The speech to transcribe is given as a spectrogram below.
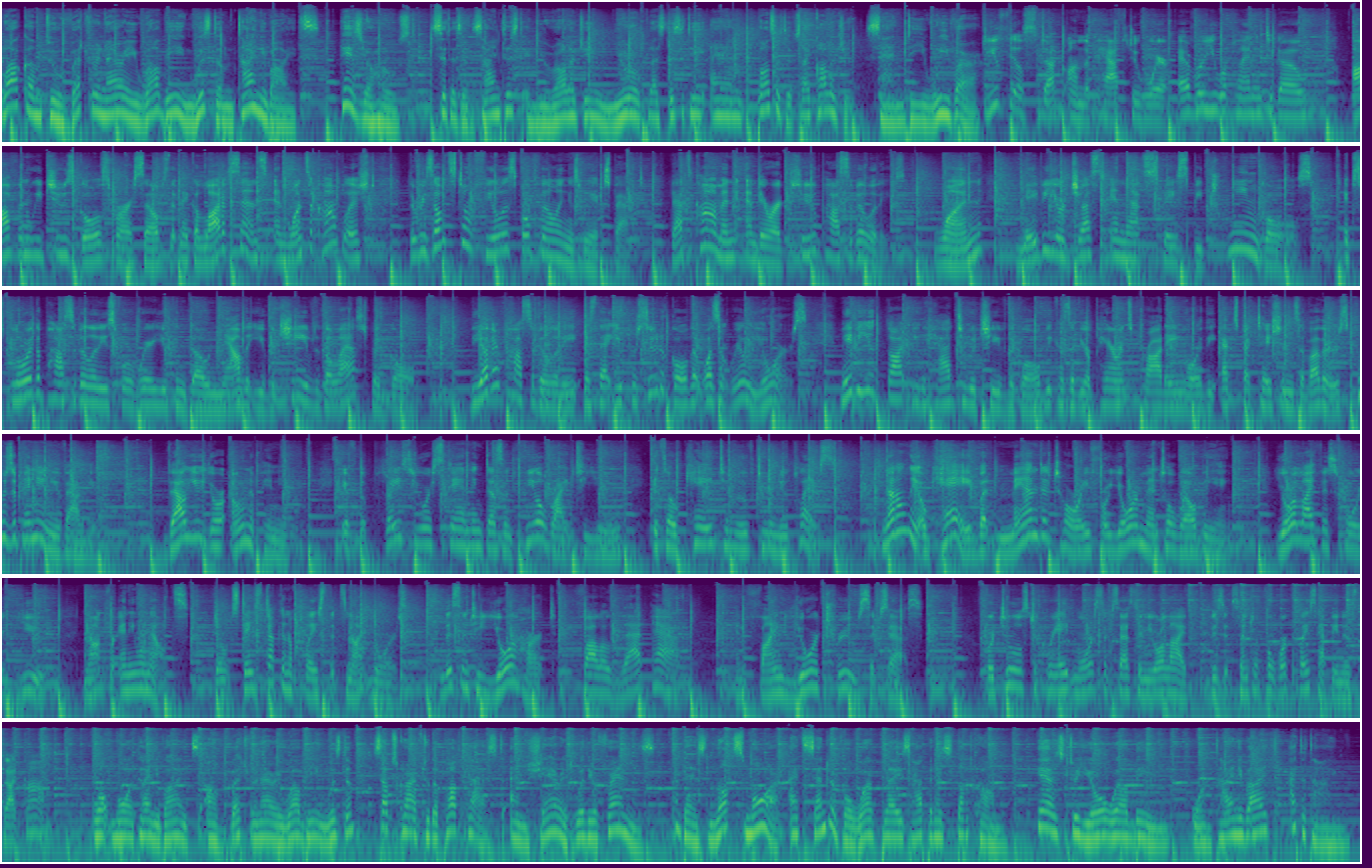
Welcome to Veterinary Wellbeing Wisdom Tiny Bites. Here's your host, citizen scientist in neurology, neuroplasticity, and positive psychology, Sandy Weaver. Do you feel stuck on the path to wherever you were planning to go? Often we choose goals for ourselves that make a lot of sense, and once accomplished, the results don't feel as fulfilling as we expect. That's common, and there are two possibilities. One, maybe you're just in that space between goals. Explore the possibilities for where you can go now that you've achieved the last big goal. The other possibility is that you pursued a goal that wasn't really yours. Maybe you thought you had to achieve the goal because of your parents' prodding or the expectations of others whose opinion you value. Value your own opinion. If the place you're standing doesn't feel right to you, it's okay to move to a new place. Not only okay, but mandatory for your mental well being. Your life is for you, not for anyone else. Don't stay stuck in a place that's not yours. Listen to your heart, follow that path, and find your true success. For tools to create more success in your life, visit centerforworkplacehappiness.com. Want more tiny bites of veterinary well-being wisdom? Subscribe to the podcast and share it with your friends. And there's lots more at centerforworkplacehappiness.com. Here's to your well-being, one tiny bite at a time.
